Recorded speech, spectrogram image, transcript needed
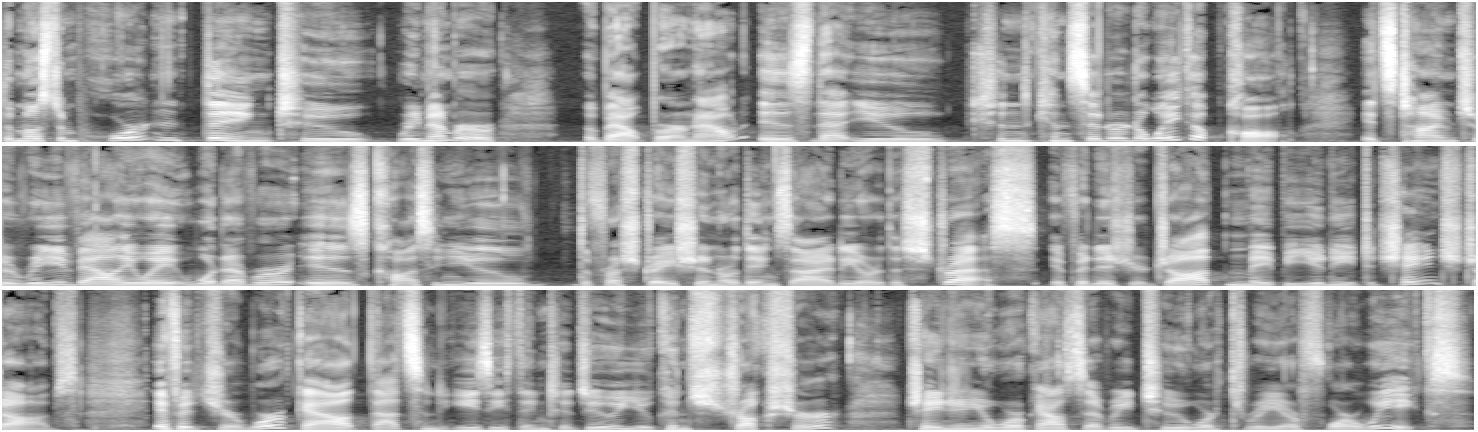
The most important thing to remember about burnout is that you can consider it a wake up call. It's time to reevaluate whatever is causing you the frustration or the anxiety or the stress. If it is your job, maybe you need to change jobs. If it's your workout, that's an easy thing to do. You can structure changing your workouts every two or three or four weeks.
